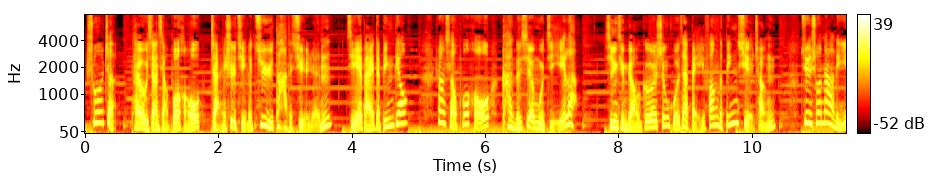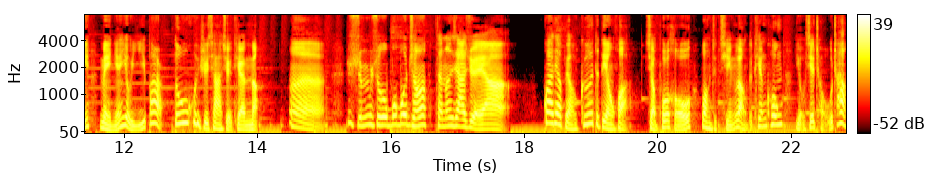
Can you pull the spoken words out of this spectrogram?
说着，他又向小泼猴展示起了巨大的雪人、洁白的冰雕，让小泼猴看得羡慕极了。星星表哥生活在北方的冰雪城，据说那里每年有一半都会是下雪天呢。嗯，什么时候波波城才能下雪呀？挂掉表哥的电话，小泼猴望着晴朗的天空，有些惆怅。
